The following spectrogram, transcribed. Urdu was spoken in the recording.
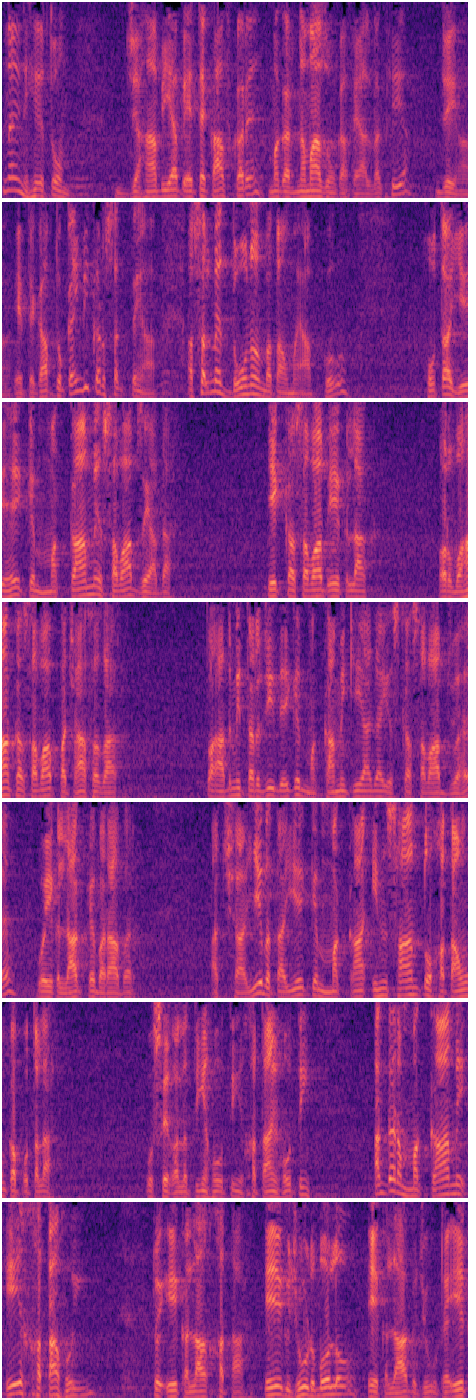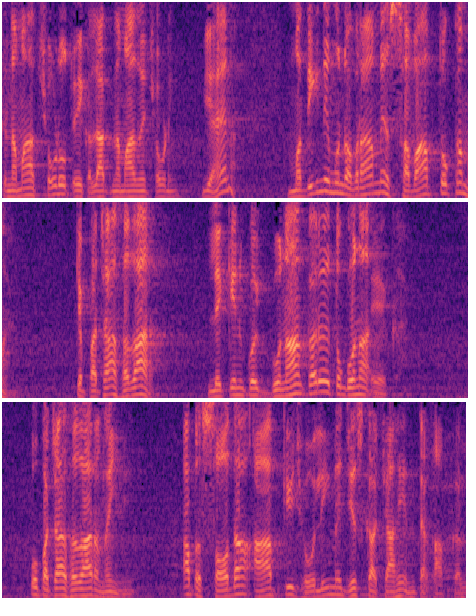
نہیں نہیں تو جہاں بھی آپ احتکاف کریں، مگر نمازوں کا خیال رکھیے۔ جی ہاں احتکاف تو کہیں بھی کر سکتے ہیں آپ۔ اصل میں دونوں بتاؤں میں آپ کو، ہوتا یہ ہے کہ مکہ میں ثواب زیادہ ہے۔ ایک کا ثواب ایک لاکھ، اور وہاں کا ثواب پچاس ہزار۔ تو آدمی ترجیح دے کے مکہ میں کیا جائے، اس کا ثواب جو ہے وہ ایک لاکھ کے برابر۔ اچھا یہ بتائیے کہ مکہ انسان تو خطاؤں کا پتلا اس سے غلطیاں ہوتی خطائیں ہوتی اگر مکہ میں ایک خطا ہوئی تو ایک لاکھ خطا ہے۔ ایک جھوٹ بولو، ایک لاکھ جھوٹ ہے۔ ایک نماز چھوڑو تو ایک لاکھ نمازیں چھوڑیں۔ یہ ہے نا۔ مدین منورہ میں ثواب تو کم ہے کہ پچاس ہزار لیکن کوئی گنا کرے تو گنا ایک ہے۔ وہ پچاس ہزار نہیں ہے۔ اب سودا آپ کی جھولی میں جس کا چاہے انتخاب کر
